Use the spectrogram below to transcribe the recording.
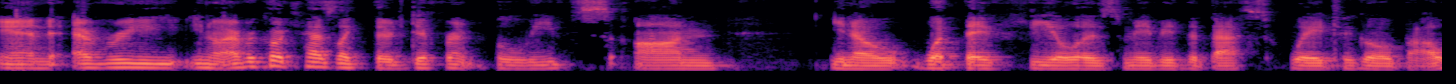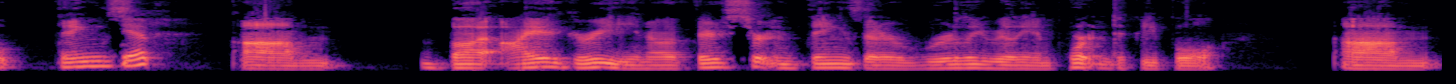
and every, you know, every coach has like their different beliefs on, you know, what they feel is maybe the best way to go about things. Yep. Um, but I agree, you know, if there's certain things that are really, really important to people, um,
